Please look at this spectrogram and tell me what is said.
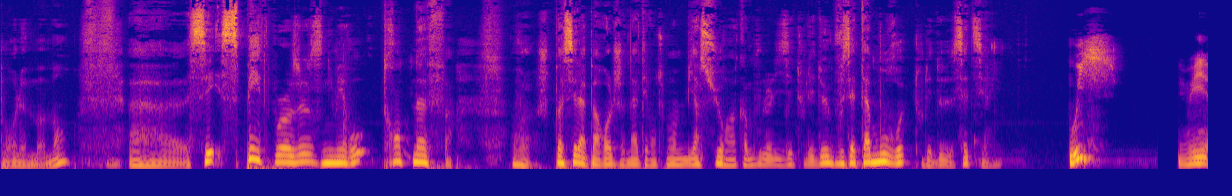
pour le moment. c'est Space Brothers numéro 39. Voilà, je passer la parole, Jonathan, éventuellement, bien sûr, hein, comme vous le lisez tous les deux, que vous êtes amoureux tous les deux de cette série. Oui. Oui,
